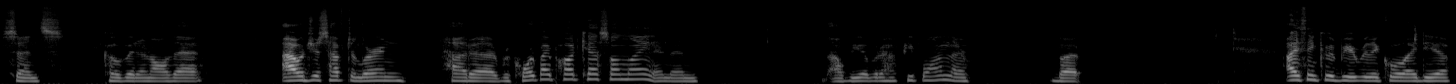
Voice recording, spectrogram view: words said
since COVID and all that. I would just have to learn how to record my podcast online and then I'll be able to have people on there. But I think it would be a really cool idea,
